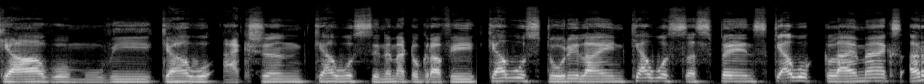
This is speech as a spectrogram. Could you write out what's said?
क्या वो मूवी क्या वो एक्शन क्या वो सिनेमाटोग्राफी क्या वो स्टोरी लाइन क्या वो सस्पेंस क्या वो क्लाइमैक्स अर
